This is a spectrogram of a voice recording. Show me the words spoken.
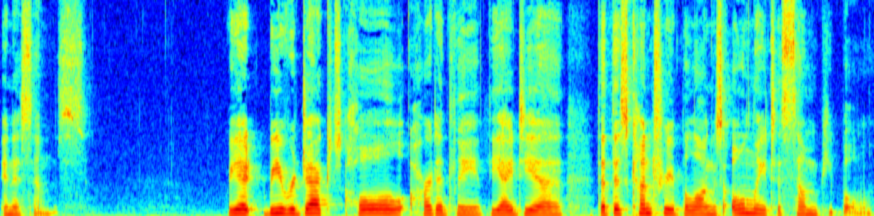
innocence. We, we reject wholeheartedly the idea that this country belongs only to some people,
